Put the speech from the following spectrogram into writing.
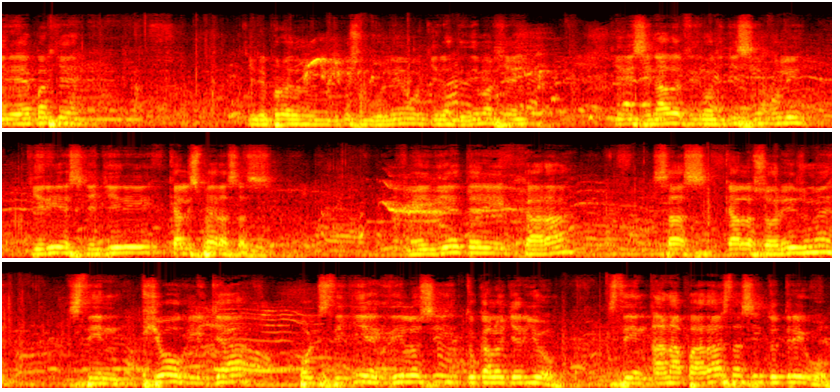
κύριε Έπαρχε, κύριε Πρόεδρε του Δημοτικού Συμβουλίου, κύριε Αντιδήμαρχε, κύριοι συνάδελφοι Δημοτικοί Σύμβουλοι, κυρίες και κύριοι, καλησπέρα σας. Με ιδιαίτερη χαρά σας καλωσορίζουμε στην πιο γλυκιά πολιτιστική εκδήλωση του καλοκαιριού, στην αναπαράσταση του τρίγου,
